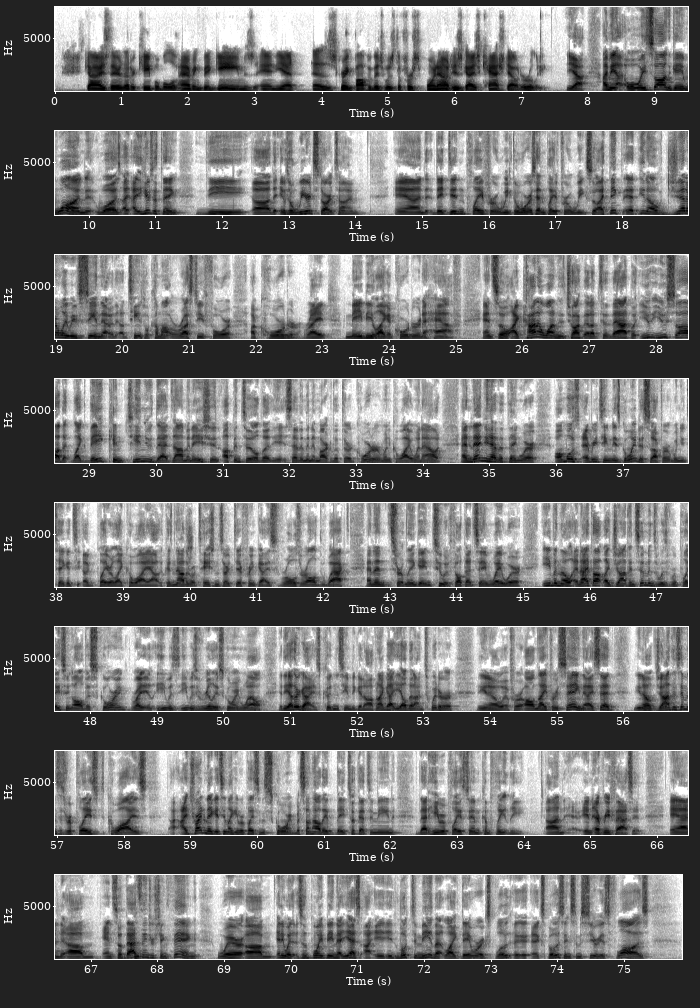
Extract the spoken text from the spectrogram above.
guys there that are capable of having big games, and yet, as Gregg Popovich was the first to point out, his guys cashed out early. Yeah, I mean, what we saw in the game one was. I, I, here's the thing: the, uh, it was a weird start time and they didn't play for a week. The Warriors hadn't played for a week. So I think that, you know, generally we've seen that uh, teams will come out rusty for a quarter, right? Maybe like a quarter and a half. And so I kind of wanted to chalk that up to that. But you, you saw that, like, they continued that domination up until the seven minute mark of the third quarter when Kawhi went out. And then you have the thing where almost every team is going to suffer when you take a, t- a player like Kawhi out because now the rotations are different, guys' roles are all whacked. And then certainly in game two, it felt that same way where even though and I thought like Jonathan Simmons was replacing all of his scoring, right? He was he was really scoring well. The other guys couldn't seem to get off. And I got yelled at on Twitter, you know, for all night for saying that. I said, you know, Jonathan Simmons has replaced Kawhi's I, tried to make it seem like he replaced him scoring, but somehow they, they took that to mean that he replaced him completely on in every facet and um, and so that's an interesting thing. Where um, anyway, so the point being that yes, I, it, looked to me that like they were explo- exposing some serious flaws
